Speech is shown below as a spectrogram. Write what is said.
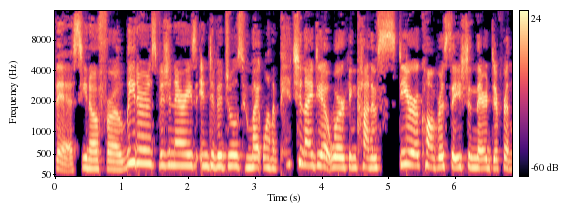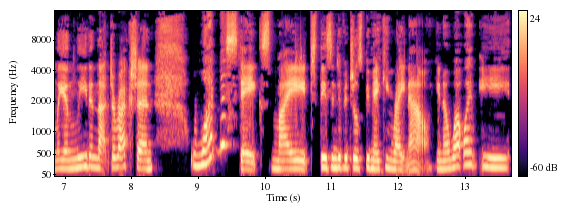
this, you know, for leaders, visionaries, individuals who might want to pitch an idea at work and kind of steer a conversation there differently and lead in that direction, what mistakes might these individuals be making right now? You know, what might be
